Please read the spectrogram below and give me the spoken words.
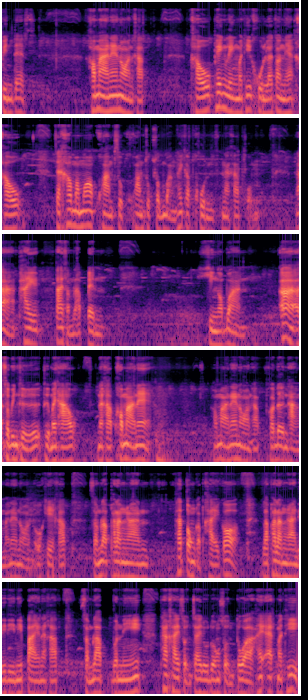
Princess เขามาแน่นอนครับเขาเพ่งเล็งมาที่คุณแล้วตอนนี้เขาจะเข้ามามอบความสุขความสุขสมหวังให้กับคุณนะครับผม อ่าไพ่ใต้สำรับเป็น King of Wands อ่าอัศวินถือถือไม้เท้านะครับเขามาแน่เขามาแน่นอนครับเขาเดินทางมาแน่นอนโอเคครับสำหรับพลังงานถ้าตรงกับใครก็รับพลังงานดีๆนี้ไปนะครับสำหรับวันนี้ถ้าใครสนใจดูดวงส่วนตัวให้แอดมาที่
